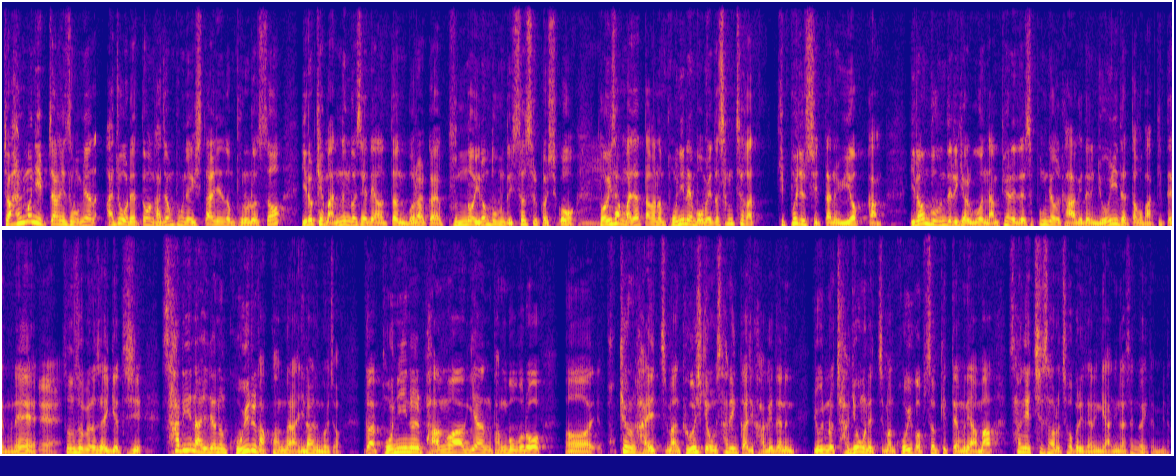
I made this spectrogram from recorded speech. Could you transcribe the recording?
저 할머니 입장에서 보면 아주 오랫동안 가정폭력에 시달리던 분으로서 이렇게 맞는 것에 대한 어떤 뭐랄까요 분노 이런 부분도 있었을 것이고 더 이상 맞았다가는 본인의 몸에도 상처가 깊어질 수 있다는 위협감 이런 부분들이 결국은 남편에 대해서 폭력을 가하게 되는 요인이 됐다고 봤기 때문에 예. 손소 변호사 얘기했듯이 살인하려는 고의를 갖고 한 건 아니라는 거죠. 그러니까 본인을 방어하기 위한 방법으로 어, 폭행을 가했지만 그것이 결국 살인까지 가게 되는 요인으로 작용을 했지만 고의가 없었기 때문에 아마 상해치사로 처벌이 되는 게 아닌가 생각이 됩니다.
